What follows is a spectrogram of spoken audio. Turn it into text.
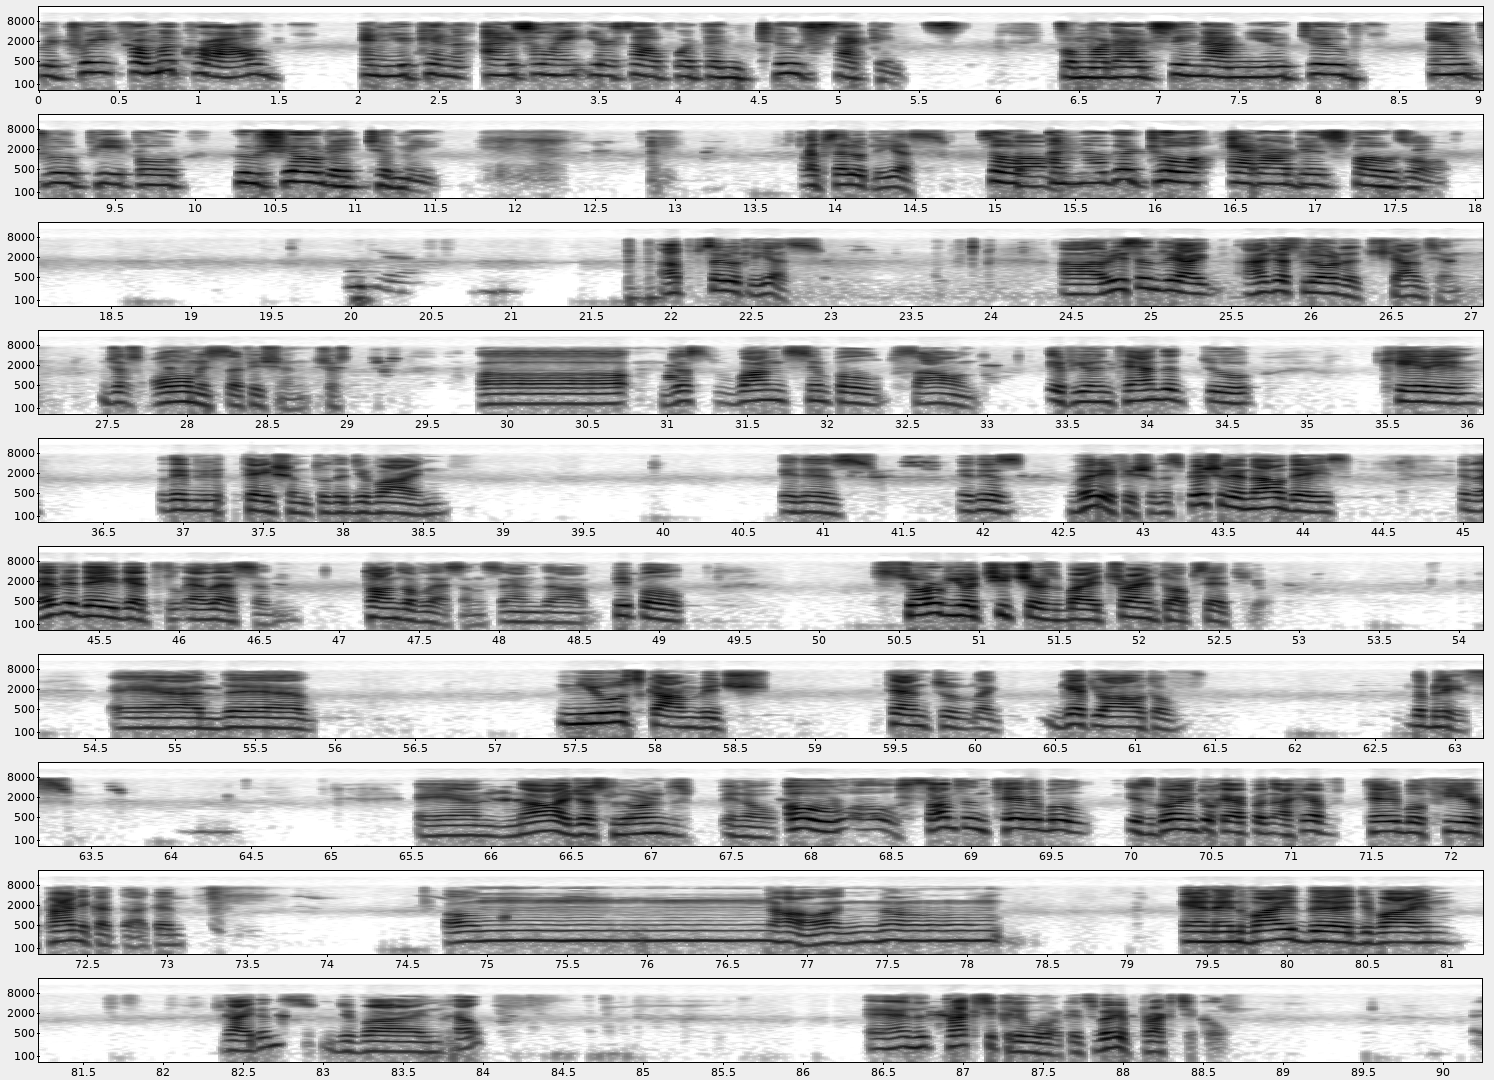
Retreat from a crowd, and you can isolate yourself within two seconds. From what I've seen on YouTube and through people who showed it to me. Absolutely, yes. So, Um, another tool at our disposal. Thank you. Absolutely, yes. Uh, recently, I, I just learned that chanting, just Om is sufficient. Just uh, just one simple sound. If you intended to carry the invitation to the divine, it is it is very efficient, especially nowadays. You know, every day you get a lesson, tons of lessons, and uh, people serve your teachers by trying to upset you. And news come which tend to like get you out of the bliss. And now I just learned, you know, oh, oh, something terrible is going to happen. I have terrible fear, panic attack, and um, oh, no, and I invite the divine guidance, divine help, and it practically works. It's very practical.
